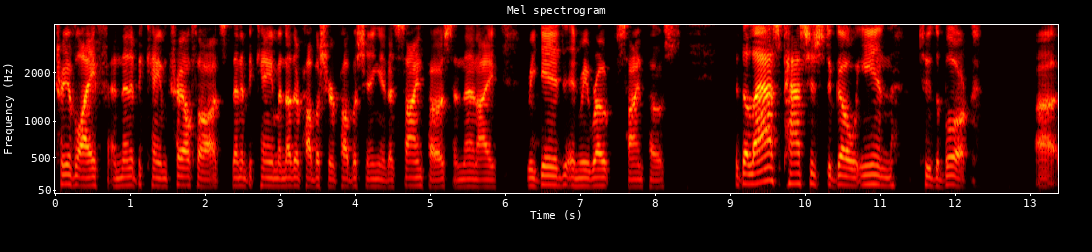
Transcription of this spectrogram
Tree of Life, and then it became Trail Thoughts. Then it became another publisher publishing it as Signpost, and then I redid and rewrote Signpost. But the last passage to go in to the book uh,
